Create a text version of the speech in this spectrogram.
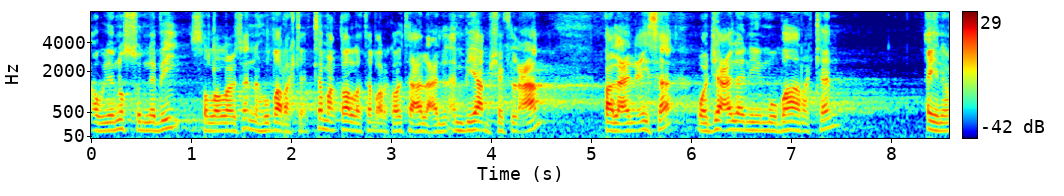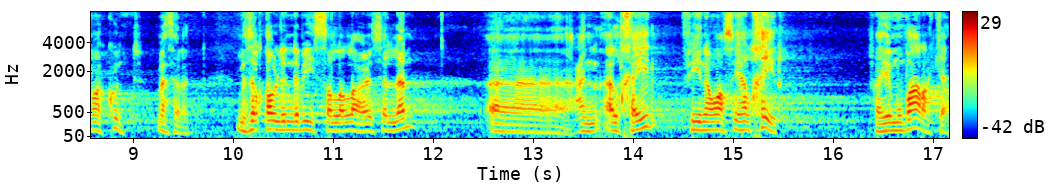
أو ينص النبي صلى الله عليه وسلم أنه بركة. كما قال الله تبارك وتعالى عن الأنبياء بشكل عام قال عن عيسى وجعلني مباركا أينما كنت مثلا. مثل قول النبي صلى الله عليه وسلم آه عن الخيل في نواصيها الخير فهي مباركة.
